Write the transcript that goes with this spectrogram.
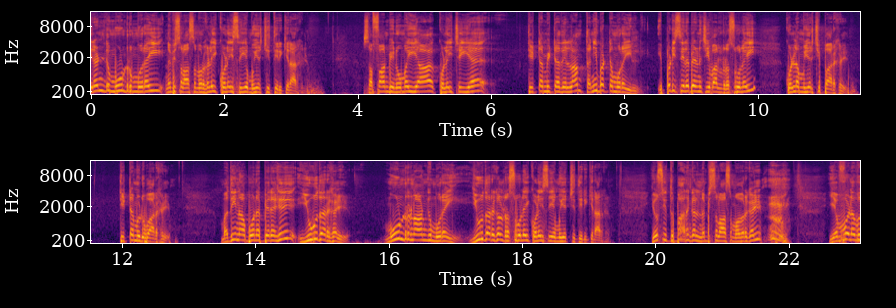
இரண்டு மூன்று முறை நபி அவர்களை கொலை செய்ய முயற்சித்திருக்கிறார்கள். சஃபான் பின் உமையா கொலை செய்ய திட்டமிட்டதெல்லாம் தனிப்பட்ட முறையில் இப்படி சில பேர் செய்வார்கள்? ரசூலை கொல்ல முயற்சிப்பார்கள் திட்டமிடுவார்கள். மதீனா போன பிறகு யூதர்கள் மூன்று நான்கு முறை யூதர்கள் ரசூலை கொலை செய்ய முயற்சித்திருக்கிறார்கள். யோசித்து பாருங்கள் நபிசுலாசம் அவர்கள் எவ்வளவு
